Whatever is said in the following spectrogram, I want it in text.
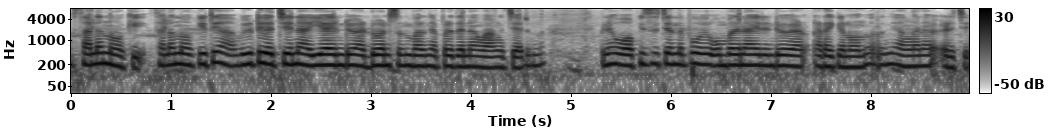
സ്ഥലം നോക്കി. സ്ഥലം നോക്കിയിട്ട് വീട്ടിൽ വെച്ച് തന്നെ അയ്യായിരം രൂപ അഡ്വാൻസ് എന്ന് പറഞ്ഞപ്പോഴത്തന്നെ വാങ്ങിച്ചായിരുന്നു. പിന്നെ ഓഫീസിൽ ചെന്നപ്പോൾ ഒമ്പതിനായിരം രൂപ അടയ്ക്കണമെന്ന് പറഞ്ഞ് അങ്ങനെ അടിച്ച്.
